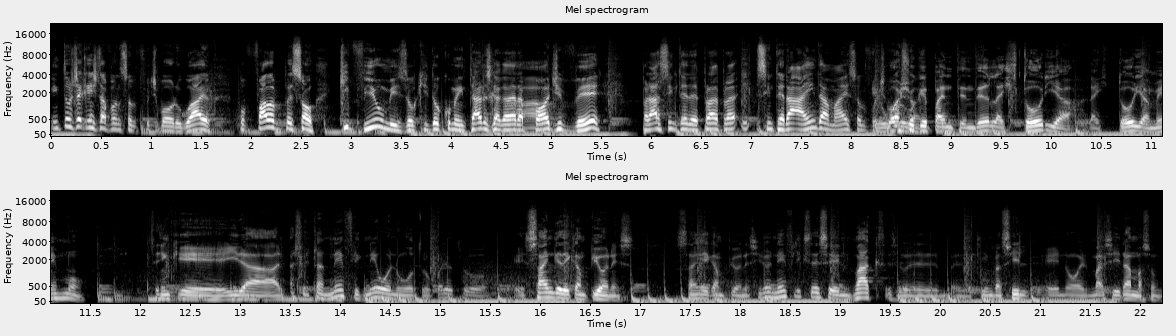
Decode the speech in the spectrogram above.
Então, já que a gente tá falando sobre futebol uruguaio, pô, fala pro pessoal que filmes ou que documentários que a galera pode ver pra se, inter... pra, pra se interar ainda mais sobre Eu futebol acho que uruguaio. para entender a história, a história mesmo, tem que ir a. Que está Netflix, no outro. Qual é outro? Eh, Sangue de Campeones. Sangue de Campeones. Si no es Netflix, es el Max, es el, el aquí en Brasil, eh, no, el Max en Amazon.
